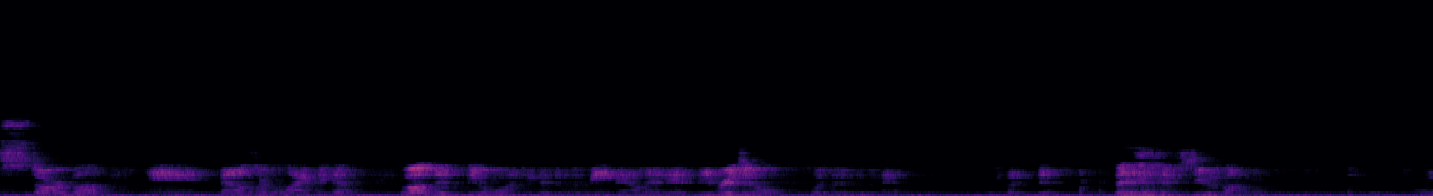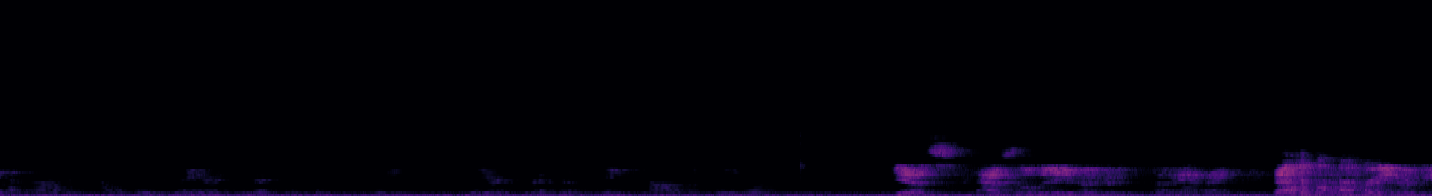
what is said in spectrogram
Starbuck and Battlestar Galactica. Well, the new one because it was a female, and then the original was a was a male, but still, she was awesome. Yeah, um, I would say Claire and Teresa from, wait, Claire and Teresa from Pink Child from Playboy. Yes, absolutely. That was that was very interesting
